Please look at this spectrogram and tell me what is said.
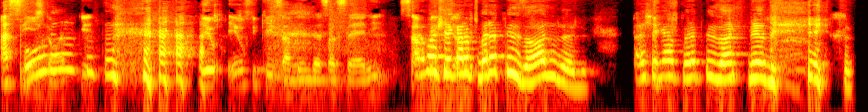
Assistam. eu, eu fiquei sabendo dessa série. Sabendo eu achei que era o primeiro episódio, velho. Achei que era o primeiro episódio que tinha dito.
